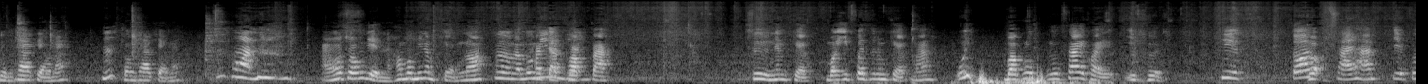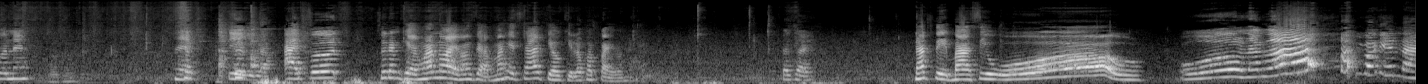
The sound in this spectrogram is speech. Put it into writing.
ดื่มชาเขียวไหมชงชาเขียวไหมห่อน เอ้าวชงเย็นเขาบ่มีน้ำแข็งเนาะเออมันบ่ถ้ามีจัดน้ำพร้แข็อมงปะซื้อน้ำแข็งบอกอีเปิดซื้อน้ำแข็งมาอุ้ยบอกลูกลูกไส้ข่อยอีเปิด พี่โต้นสายหาเจ็บเฟิร์นเนี่ยเนี่ยเจ็บอีกแล้วไอเฟิร์นซื้อน้ำแข็งมาหน่อยบางแสบมาเฮ็ดชาเขียวกินแล้วค่อยไปกันไปใส่นักเตะบราซิลโอ้โอ้นักละบังเห็นหนา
